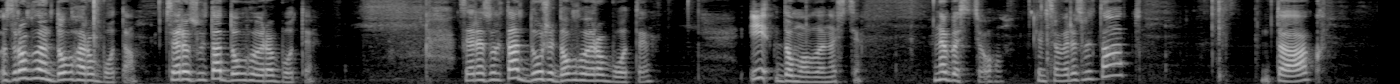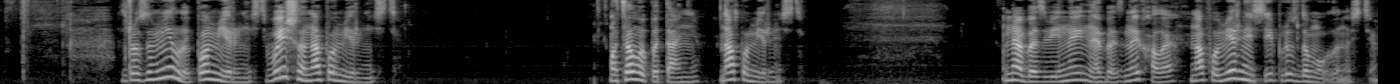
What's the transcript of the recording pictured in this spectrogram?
зроблена довга робота. Це результат довгої роботи. Це результат дуже довгої роботи. І домовленості. Не без цього. Кінцевий результат. Так. Зрозуміли? Помірність. Вийшли на помірність. У цьому питанні. На помірність. Не без війни, не без них, але на помірність і плюс домовленості.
